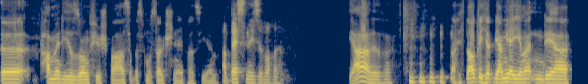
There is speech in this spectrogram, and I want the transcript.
äh, haben wir die Saison viel Spaß, aber es muss halt schnell passieren. Am besten nächste Woche. Ja, das, ich glaube, wir haben ja jemanden, der,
